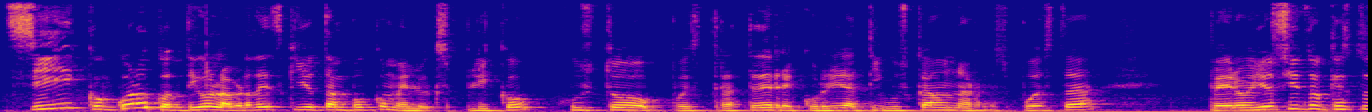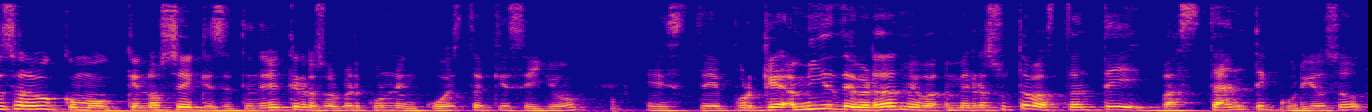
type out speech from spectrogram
Sí, concuerdo contigo, la verdad es que yo tampoco me lo explico, justo pues traté de recurrir a ti, buscar una respuesta Pero yo siento que esto es algo como que no sé, que se tendría que resolver con una encuesta, qué sé yo. Este, porque a mí de verdad me, me resulta bastante, bastante curioso.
